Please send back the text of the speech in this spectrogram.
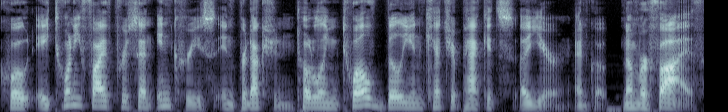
quote, a 25% increase in production, totaling 12 billion ketchup packets a year, end quote. Number 5.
